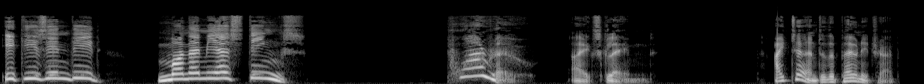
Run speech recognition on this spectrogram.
It is indeed Mon ami Hastings. Poirot, I exclaimed. I turned to the pony trap.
